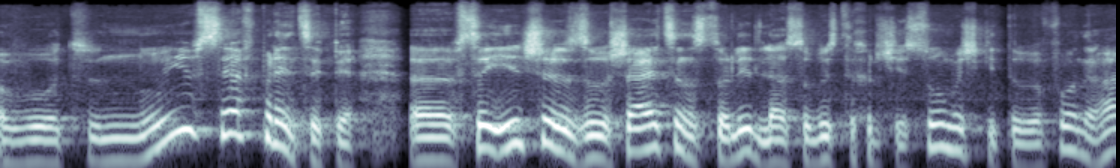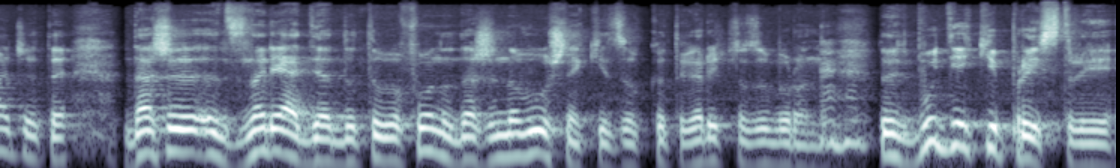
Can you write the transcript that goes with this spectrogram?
От. Ну і все, в принципі. Е, Все інше залишається на столі для особистих речей. Сумочки, телефони, гаджети, навіть знаряддя до телефону, навіть навушники категорично заборонені. Тобто будь-які пристрої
